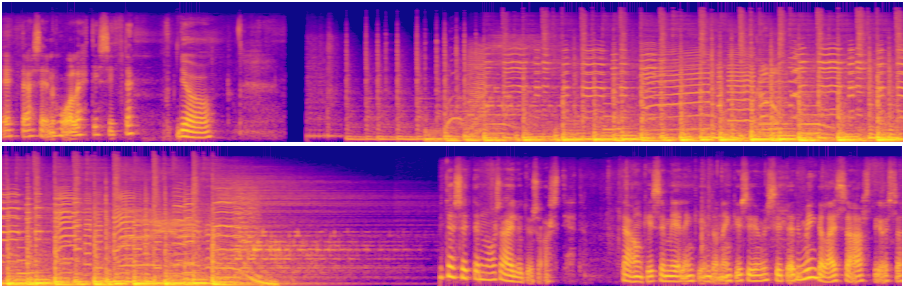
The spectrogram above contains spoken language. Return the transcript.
että sen huolehtisi sitten. Joo. Miten sitten nuo säilytysastiat? Tämä onkin se mielenkiintoinen kysymys sitten, että minkälaisissa astioissa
